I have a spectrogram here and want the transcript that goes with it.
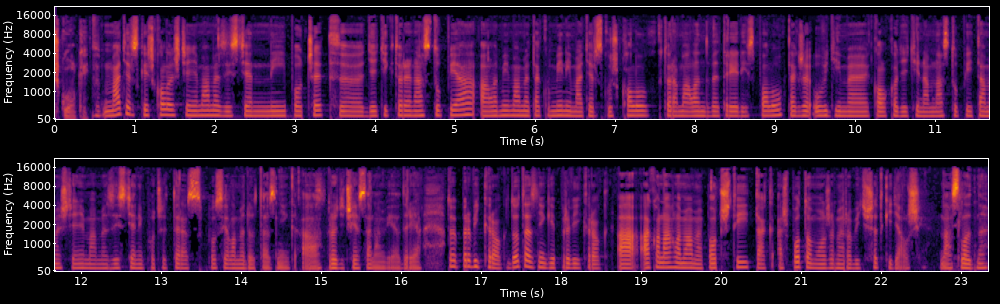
škôlky? V materskej škole ešte nemáme zistený počet e, detí, ktoré nastúpia, ale my máme takú mini materskú školu, ktorá má len dve triedy spolu, takže uvidíme, koľko detí nám nastúpi. Tam ešte nemáme zistený počet. Teraz posielame dotazník a rodičia sa nám vyjadria. To je prvý krok. Dotazník je prvý krok. A ako náhle máme počty, tak až potom môžeme robiť všetky ďalšie, následné.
